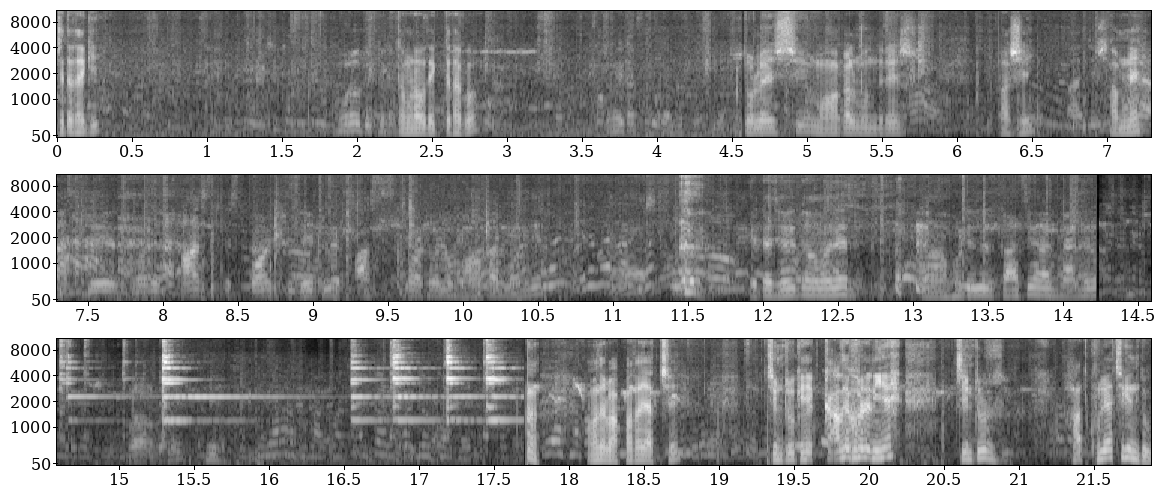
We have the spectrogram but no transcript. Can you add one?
যেতে থাকি। তোমরাও দেখতে থাকো। চলে এসেছি মহাকাল মন্দিরের পাশেই সামনে। মহাকাল মন্দির এটা যেহেতু আমাদের হোটেলের কাছে আর আমাদের বাপ্পাদা যাচ্ছে। চিন্টুকে কালে করে নিয়ে চিন্টুর হাত খুলে আছে কিন্তু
